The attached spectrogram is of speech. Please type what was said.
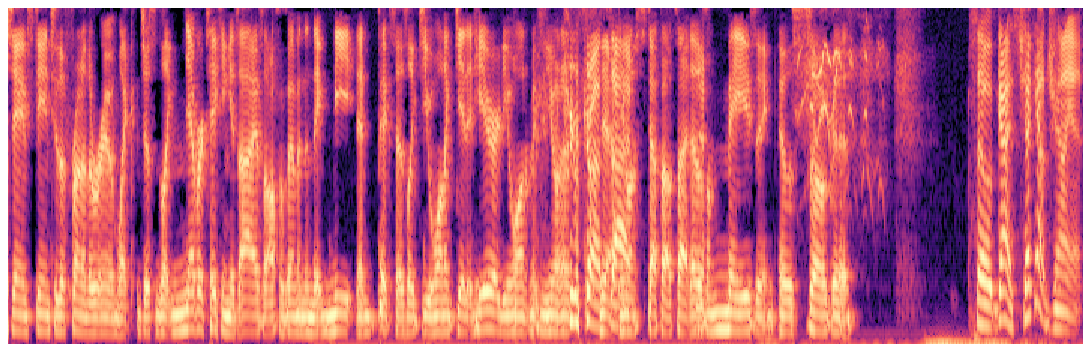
James Dean to the front of the room, like just like never taking his eyes off of him, and then they meet, and Bick says, "Like, do you want to get it here, or do you want do you want to go outside? Yeah, you want to step outside?" That yeah. was amazing. It was so good. so, guys, check out Giant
